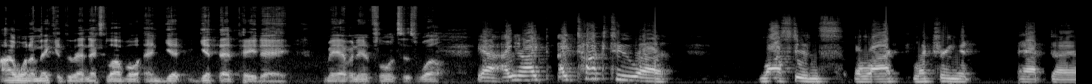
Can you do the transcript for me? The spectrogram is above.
I want to make it to that next level and get get that payday may have an influence as well. Yeah, I, you know I I talk to uh, law students a lot, lecturing at at uh,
